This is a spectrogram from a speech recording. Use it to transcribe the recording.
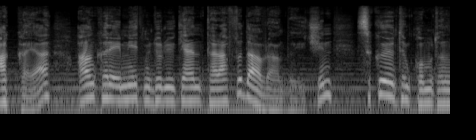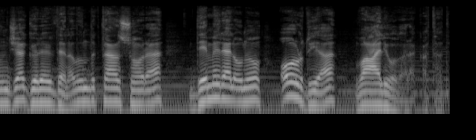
Akkaya, Ankara Emniyet Müdürüyken taraflı davrandığı için sıkı yönetim komutanınca görevden alındıktan sonra Demirel onu orduya vali olarak atadı.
